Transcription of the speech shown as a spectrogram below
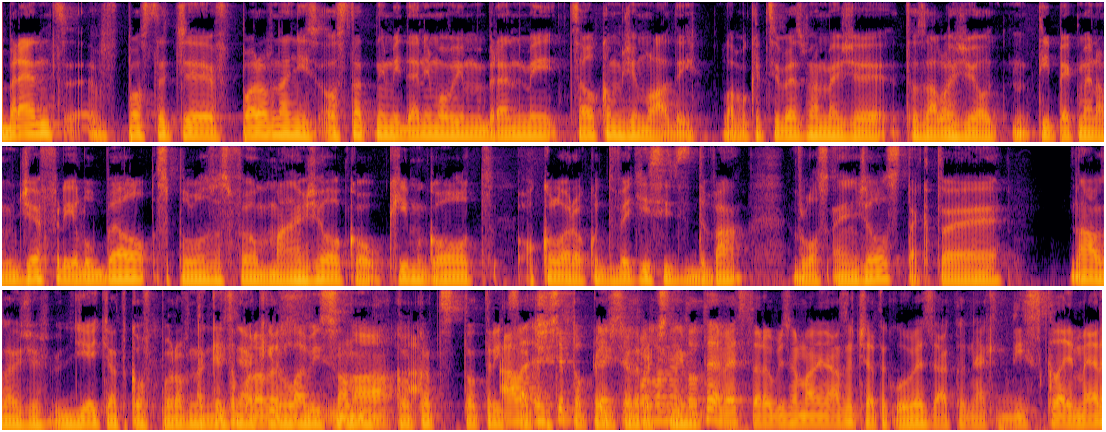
brand v podstate v porovnaní s ostatnými denimovými brandmi celkom že mladý. Lebo keď si vezmeme, že to založil týpek menom Jeffrey Lubel spolu so svojou manželkou Kim Gold okolo roku 2002 v Los Angeles, tak to je naozaj, že dieťatko v porovnaní s nejakým Levisom, no, kokot 130 Ale či ešte, ešte 150 podľa mňa ročným. toto je vec, ktorú by sme mali na začiatok uvieť ako nejaký disclaimer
